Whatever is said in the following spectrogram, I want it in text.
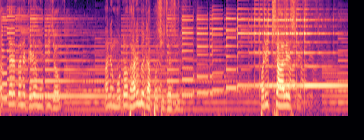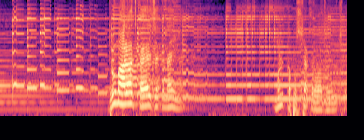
અત્યારે તને ઘરે મૂકી જાઉં અને મોટો થાય ને બેટા પછી જજે. પરીક્ષા હાલે છે. ધ્રુવ મહારાજ કહે છે કે નહીં, મને તપસ્યા કરવા જરૂર છે.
